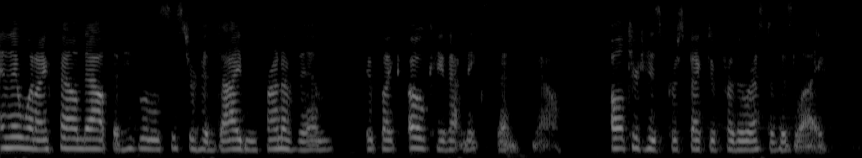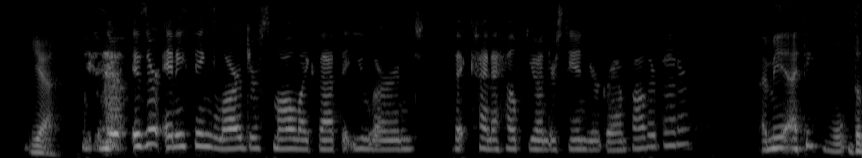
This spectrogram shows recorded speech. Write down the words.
and then when i found out that his little sister had died in front of him it's like, okay, that makes sense now. Altered his perspective for the rest of his life. Yeah. Is there, is there anything large or small like that that you learned that kind of helped you understand your grandfather better? I mean, I think the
